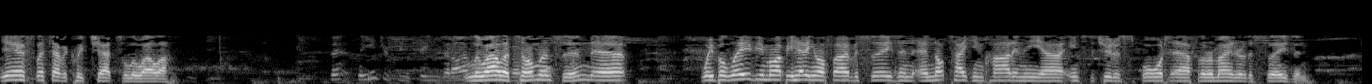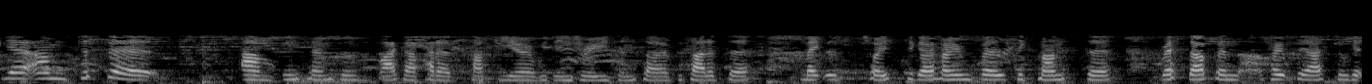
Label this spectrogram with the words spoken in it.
Yes, let's have a quick chat to Louella. The, the interesting thing that I Louella wanted to talk about- Tomlinson. Uh, we believe you might be heading off overseas and, and not taking part in the uh, Institute of Sport uh, for the remainder of the season. Yeah, um, just uh, um, in terms of like I've had a tough year with injuries, and so I've decided to make the choice to go home for six months to rest up, and uh, hopefully I still get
